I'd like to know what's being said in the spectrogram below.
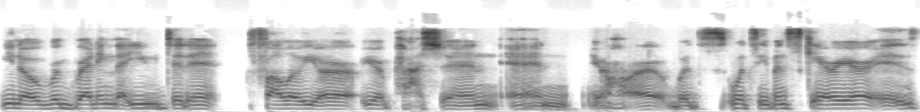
You know, regretting that you didn't follow your your passion and your heart. What's what's even scarier is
